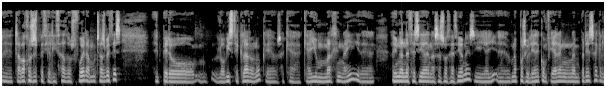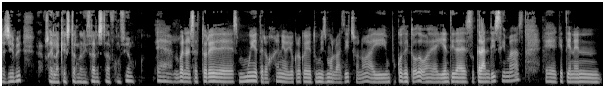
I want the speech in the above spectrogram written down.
eh, trabajos especializados fuera muchas veces. Eh, pero lo viste claro, ¿no? Que, o sea, que, que hay un margen ahí, de, hay una necesidad en las asociaciones y hay eh, una posibilidad de confiar en una empresa que les lleve, o sea, en la que externalizar esta función. Eh, bueno, el sector es muy heterogéneo, yo creo que tú mismo lo has dicho, ¿no? Hay un poco de todo. Hay entidades grandísimas eh, que tienen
